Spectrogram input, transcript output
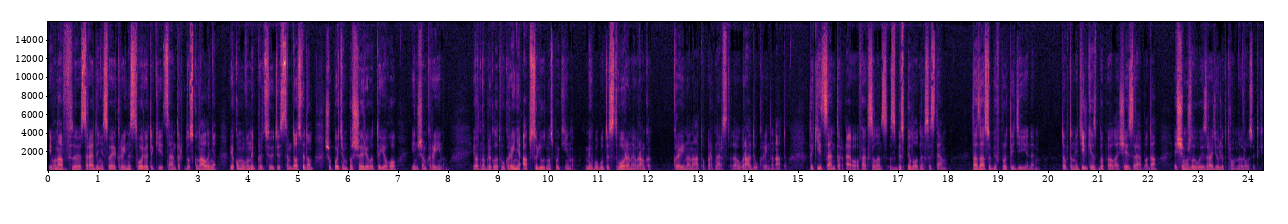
І вона всередині своєї країни створює такий центр вдосконалення, в якому вони працюють із цим досвідом, щоб потім поширювати його іншим країнам. І, от, наприклад, в Україні абсолютно спокійно міг би бути створений в рамках Україна НАТО партнерства, да, Ради України НАТО, такий центр of Excellence з безпілотних систем та засобів протидії ним. Тобто не тільки з БПЛА, ще й з РЕБа, да? і ще, можливо, і з радіоелектронної розвідки.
